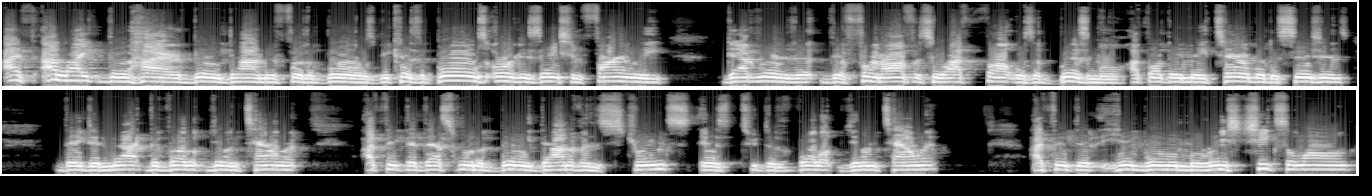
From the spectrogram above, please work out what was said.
I, I like the hire Billy Donovan for the Bulls because the Bulls organization finally got rid of the, the front office, who I thought was abysmal. I thought they made terrible decisions. They did not develop young talent. I think that that's one of Billy Donovan's strengths is to develop young talent. I think that him bringing Maurice Cheeks along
